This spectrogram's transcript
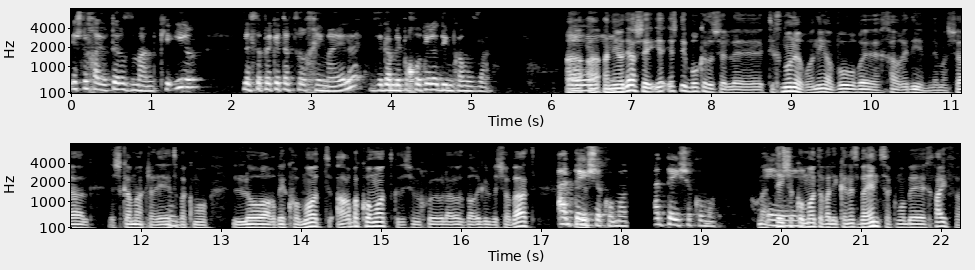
יש לך יותר זמן כעיר לספק את הצרכים האלה, וגם לפחות ילדים כמובן. אה, אה, אני יודע שיש דיבור כזה של אה, תכנון עירוני עבור חרדים, למשל, יש כמה כללי כן. אצבע כמו לא הרבה קומות, ארבע קומות, כדי שהם יוכלו לעלות ברגל בשבת. עד תשע קומות, עד תשע קומות. מה, תשע קומות אבל להיכנס באמצע, כמו בחיפה,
